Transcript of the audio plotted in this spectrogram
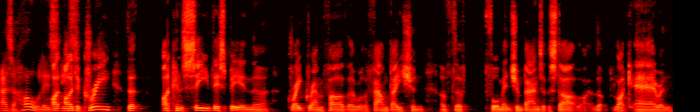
as a whole is, I, would agree that I can see this being the great grandfather or the foundation of the aforementioned bands at the start, like, like Air and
